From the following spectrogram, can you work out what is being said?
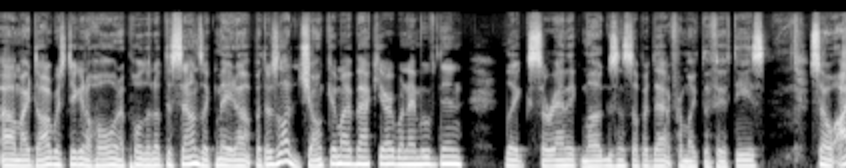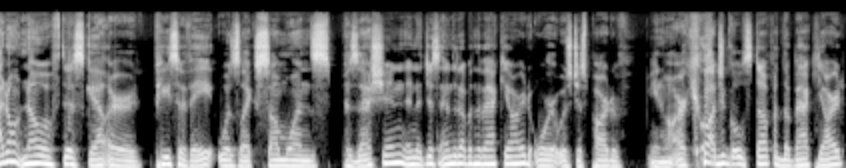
Uh, my dog was digging a hole and I pulled it up. This sounds like made up, but there's a lot of junk in my backyard when I moved in, like ceramic mugs and stuff like that from like the 50s. So I don't know if this gal or piece of eight was like someone's possession and it just ended up in the backyard, or it was just part of you know archaeological stuff in the backyard.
